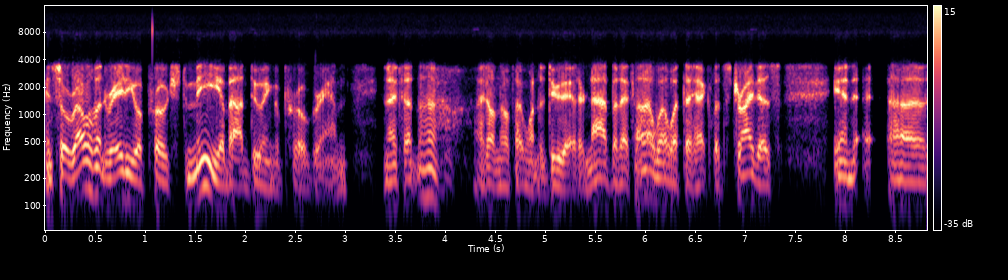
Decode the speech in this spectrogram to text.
And so, Relevant Radio approached me about doing a program, and I thought, oh, I don't know if I want to do that or not. But I thought, oh well, what the heck, let's try this. And uh,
